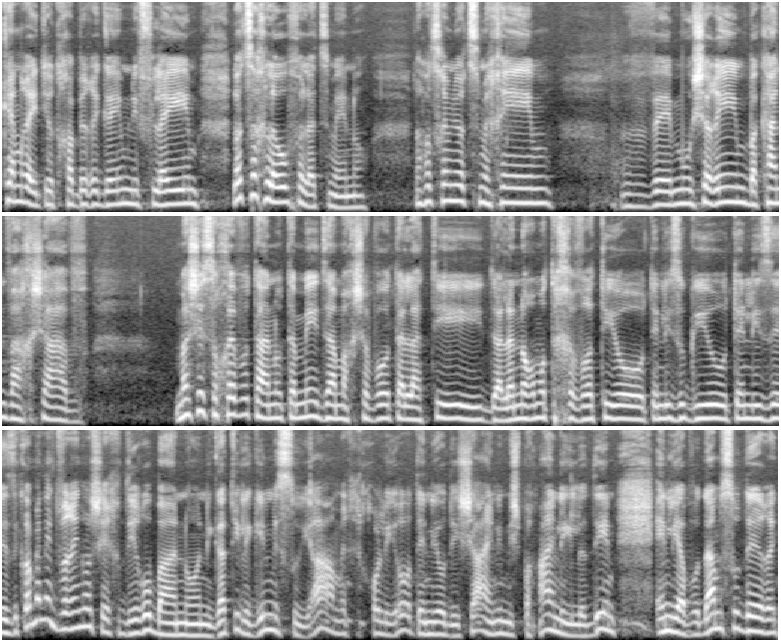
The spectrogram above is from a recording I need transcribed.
כן ראיתי אותך ברגעים נפלאים, לא צריך לעוף על עצמנו. אנחנו צריכים להיות שמחים ומאושרים בכאן ועכשיו. מה שסוחב אותנו תמיד זה המחשבות על העתיד, על הנורמות החברתיות, אין לי זוגיות, אין לי זה, זה כל מיני דברים כבר שהחדירו בנו. אני הגעתי לגיל מסוים, איך יכול להיות, אין לי עוד אישה, אין לי משפחה, אין לי ילדים, אין לי עבודה מסודרת.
